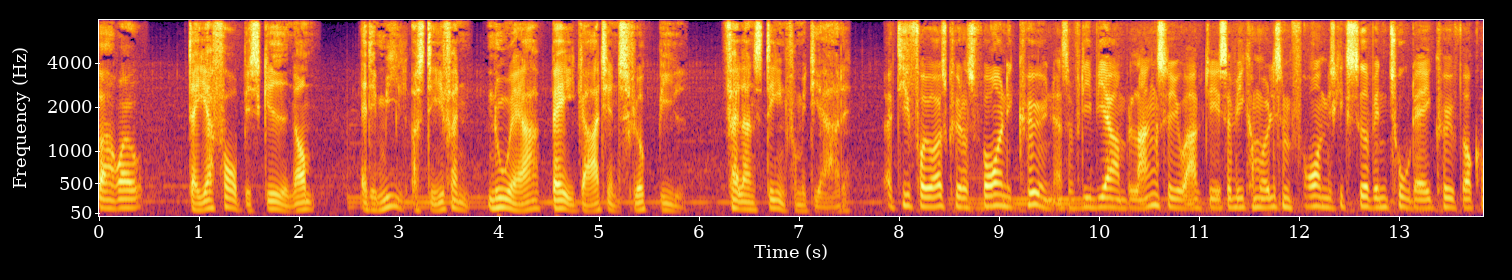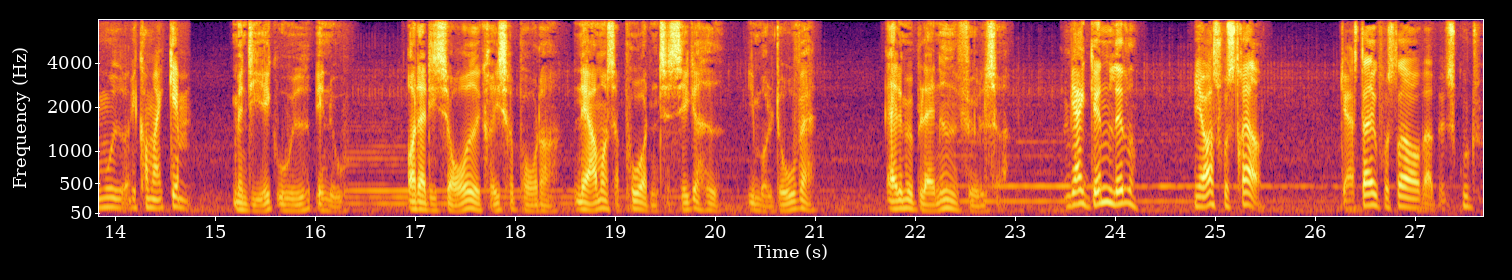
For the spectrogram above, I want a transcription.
bare røv. Da jeg får beskeden om, at Emil og Stefan nu er bag Guardians flugtbil, falder en sten for mit hjerte. Og de får jo også kørt os foran i køen, altså fordi vi er ambulance jo så vi kommer jo ligesom foran. Vi skal ikke sidde og vente to dage i kø for at komme ud, og vi kommer igennem. Men de er ikke ude endnu. Og da de sårede krigsreportere nærmer sig porten til sikkerhed i Moldova, alle med blandede følelser. Jeg er igen lettet, men jeg er også frustreret. Jeg er stadig frustreret over at være blevet skudt.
